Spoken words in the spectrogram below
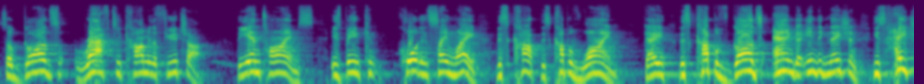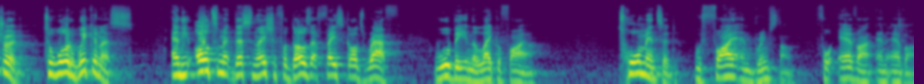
So God's wrath to come in the future, the end times, is being caught in the same way. This cup, this cup of wine, Okay? This cup of God's anger, indignation, his hatred toward wickedness. And the ultimate destination for those that face God's wrath will be in the lake of fire, tormented with fire and brimstone forever and ever.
